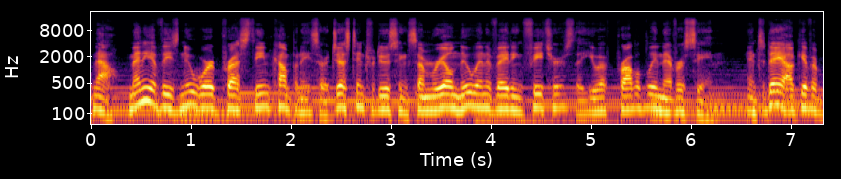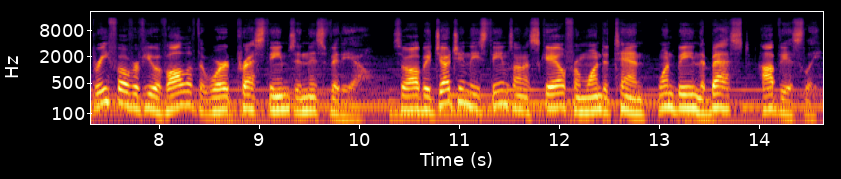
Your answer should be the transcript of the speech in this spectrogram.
Now, many of these new WordPress theme companies are just introducing some real new innovating features that you have probably never seen. And today I'll give a brief overview of all of the WordPress themes in this video. So I'll be judging these themes on a scale from 1 to 10, 1 being the best, obviously,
